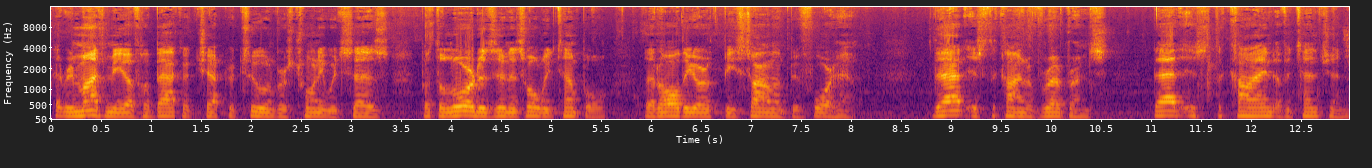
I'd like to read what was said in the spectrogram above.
That reminds me of Habakkuk chapter 2 and verse 20, which says, But the Lord is in his holy temple, let all the earth be silent before him. That is the kind of reverence, that is the kind of attention,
